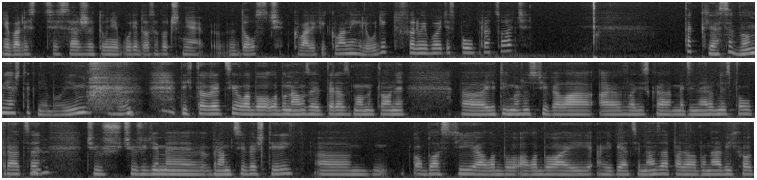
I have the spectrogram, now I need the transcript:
Nebali ste sa, že tu nebude dostatočne dosť kvalifikovaných ľudí, s ktorými budete spolupracovať? Tak ja sa veľmi až tak nebojím uh-huh. týchto vecí, lebo, lebo naozaj teraz momentálne uh, je tých možností veľa aj z hľadiska medzinárodnej spolupráce. Uh-huh či už, či už ideme v rámci V4 um, oblasti, alebo, alebo aj, aj viacej na západ alebo na východ,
